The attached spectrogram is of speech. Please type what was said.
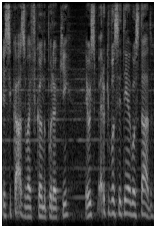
Esse caso vai ficando por aqui. Eu espero que você tenha gostado.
